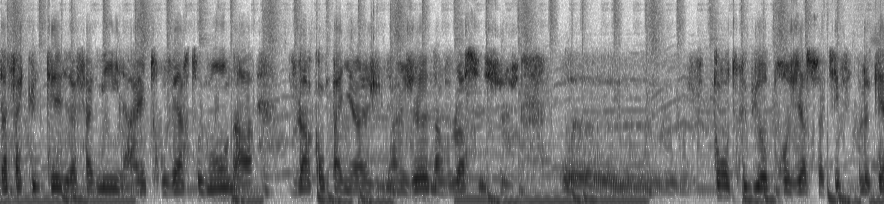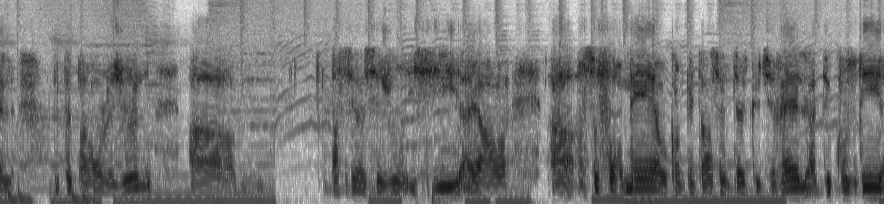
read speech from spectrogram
la faculté de la famille à être ouverte au monde, à vouloir accompagner un, un jeune, à vouloir euh, contribuer au projet associatif pour lequel nous préparons le jeune à passer un séjour ici, à, se former aux compétences interculturelles, à découvrir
